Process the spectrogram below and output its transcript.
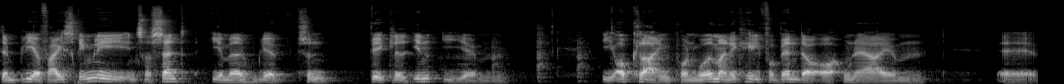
den bliver faktisk rimelig interessant, i og med at hun bliver sådan viklet ind i, øh, i opklaringen på en måde, man ikke helt forventer, og hun er... Øh, øh,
